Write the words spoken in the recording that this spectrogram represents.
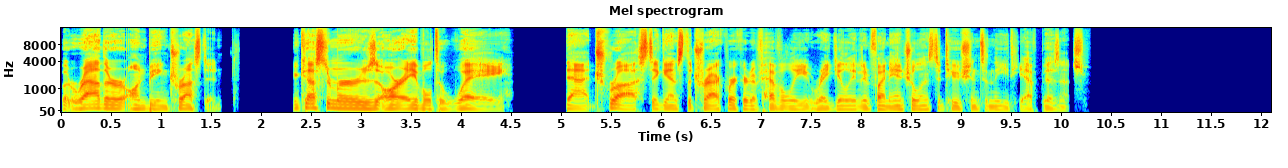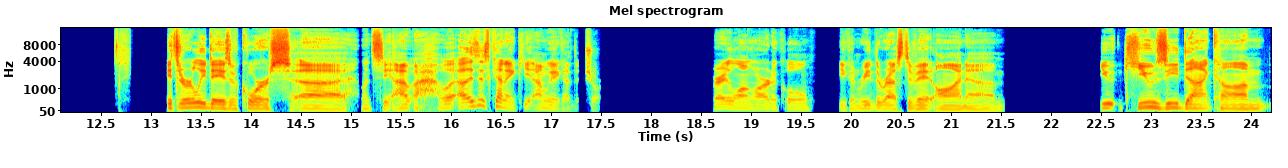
but rather on being trusted. Your customers are able to weigh that trust against the track record of heavily regulated financial institutions in the ETF business. It's early days, of course. Uh, let's see. I, well, this is kind of. I'm going to cut this short. Very long article. You can read the rest of it on um, qz.com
